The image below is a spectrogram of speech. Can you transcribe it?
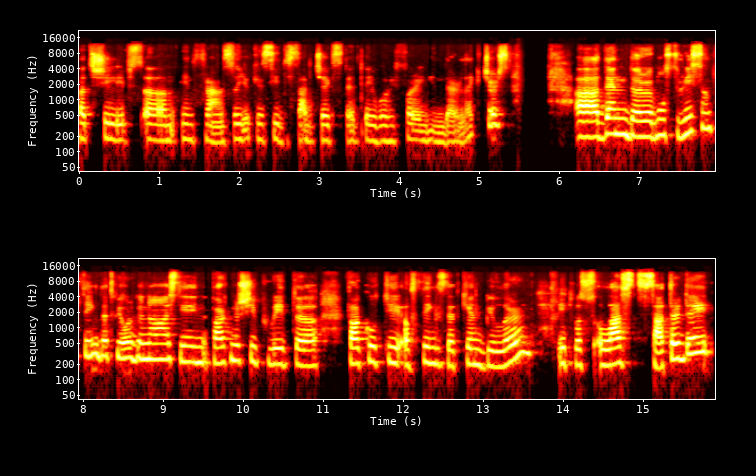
but she lives um, in France. So you can see the subjects that they were referring in their lectures. Uh, then the most recent thing that we organized in partnership with uh, Faculty of Things That Can Be Learned, it was last Saturday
